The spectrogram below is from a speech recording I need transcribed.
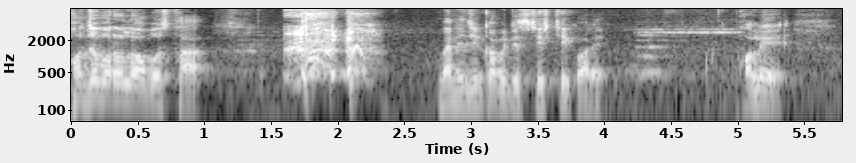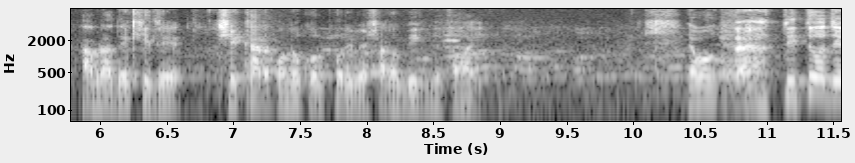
হজবরল অবস্থা ম্যানেজিং কমিটি সৃষ্টি করে। ফলে আমরা দেখি যে শিক্ষার অনুকূল পরিবেশ আরও বিঘ্নিত হয়। এবং তৃতীয় যে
